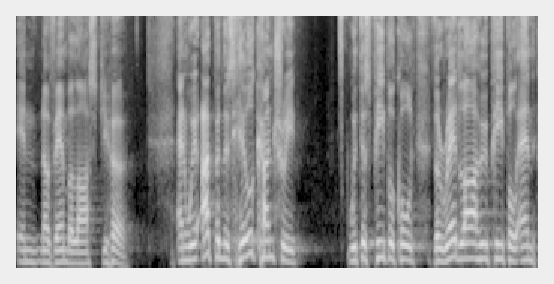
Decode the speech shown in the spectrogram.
in November last year. And we're up in this hill country with this people called the Red Lahu people. And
